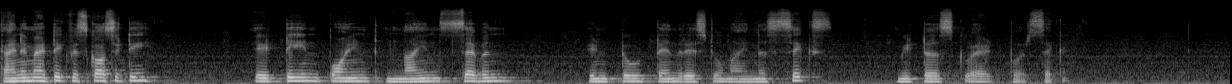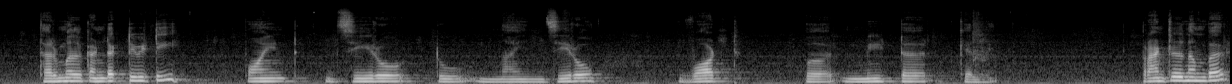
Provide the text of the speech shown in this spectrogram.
Kinematic viscosity 18.97 into 10 raised to minus 6 meters squared per second. Thermal conductivity 0.0290 watt per meter Kelvin. Prandtl number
